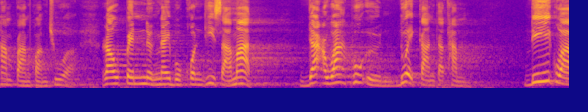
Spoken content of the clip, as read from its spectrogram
ห้ามปรามความชั่ว เราเป็นหนึ่งในบุคคลที่สามารถดะวะผู้อื่นด้วยการกระทำดีกว่า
